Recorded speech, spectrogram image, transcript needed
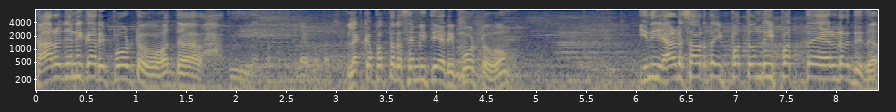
ಸಾರ್ವಜನಿಕ ರಿಪೋರ್ಟು, ಅದ ಲೆಕ್ಕಪತ್ರ ಸಮಿತಿಯ ರಿಪೋರ್ಟು ಇದು ಎರಡು ಸಾವಿರದ ಇಪ್ಪತ್ತೊಂದು ಇಪ್ಪತ್ತ ಎರಡರದ್ದು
